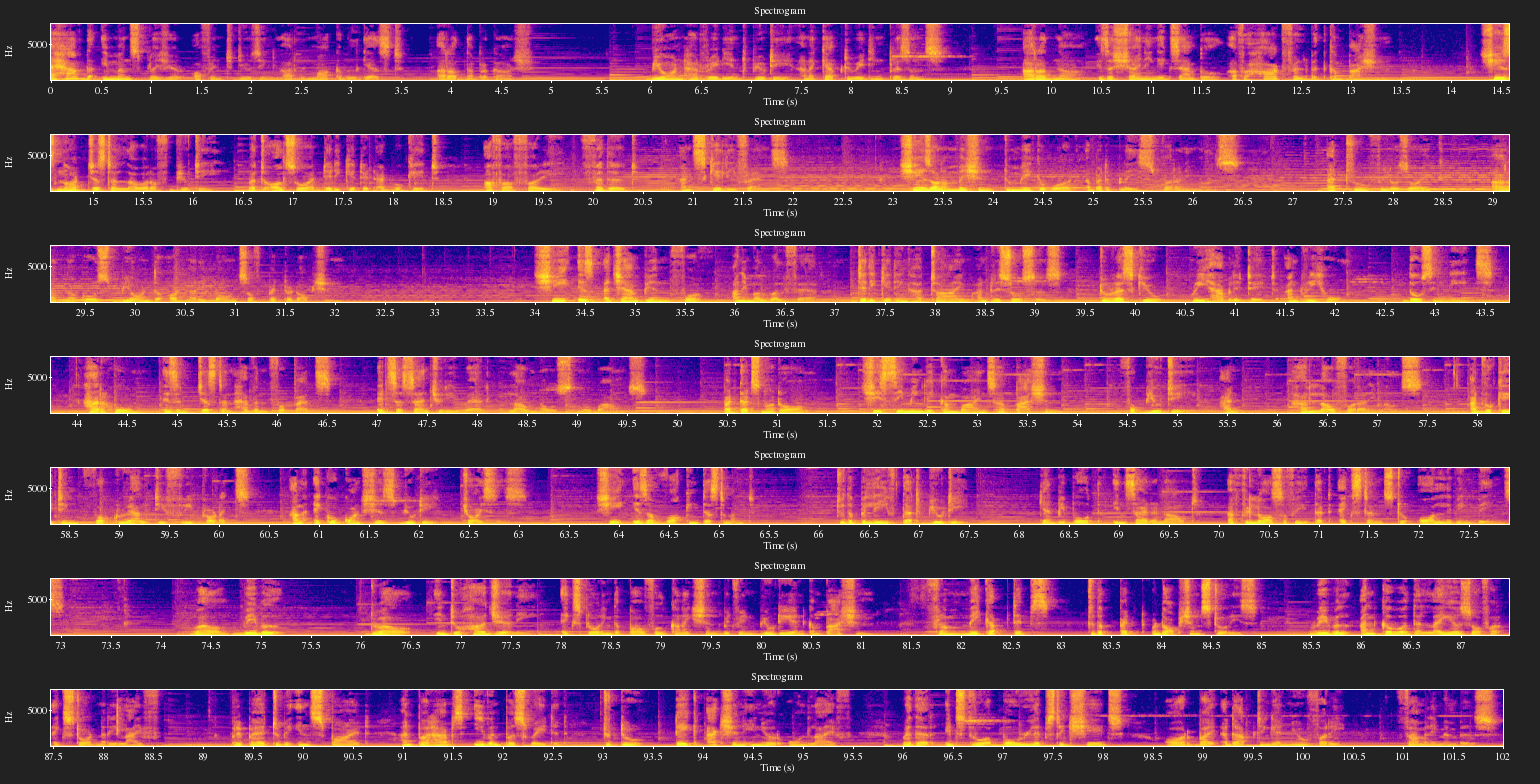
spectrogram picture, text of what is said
I have the immense pleasure of introducing our remarkable guest, Aradhna Prakash. Beyond her radiant beauty and a captivating presence, Aradhna is a shining example of a heart filled with compassion. She is not just a lover of beauty, but also a dedicated advocate of her furry, feathered, and scaly friends. She is on a mission to make a world a better place for animals. A true philozoic, Aradhna goes beyond the ordinary bounds of pet adoption. She is a champion for animal welfare, dedicating her time and resources to rescue, rehabilitate, and rehome those in need. Her home isn't just an heaven for pets, it's a sanctuary where love knows no bounds. But that's not all. She seemingly combines her passion for beauty and her love for animals, advocating for cruelty free products and eco conscious beauty choices. She is a walking testament to the belief that beauty can be both inside and out, a philosophy that extends to all living beings. Well, we will dwell into her journey, exploring the powerful connection between beauty and compassion, from makeup tips to the pet adoption stories. We will uncover the layers of her extraordinary life, prepared to be inspired and perhaps even persuaded to do, take action in your own life whether it's through a bold lipstick shades or by adapting a new furry family members.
